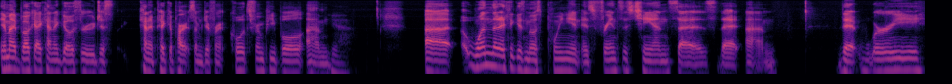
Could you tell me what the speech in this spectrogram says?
in my book, I kind of go through just kind of pick apart some different quotes from people. Um, yeah. uh, one that I think is most poignant is Francis Chan says that um, that worry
